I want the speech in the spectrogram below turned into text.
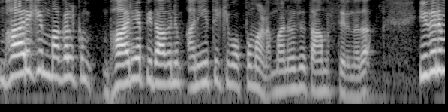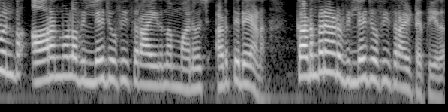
ഭാര്യയ്ക്കും മകൾക്കും ഭാര്യ പിതാവിനും അനിയത്തിക്കും ഒപ്പമാണ് മനോജ് താമസിച്ചിരുന്നത്. ഇതിനു മുൻപ് ആറന്മുള വില്ലേജ് ഓഫീസറായിരുന്ന മനോജ് അടുത്തിടെയാണ് കടമ്പനാട് വില്ലേജ് ഓഫീസറായിട്ട് എത്തിയത്.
